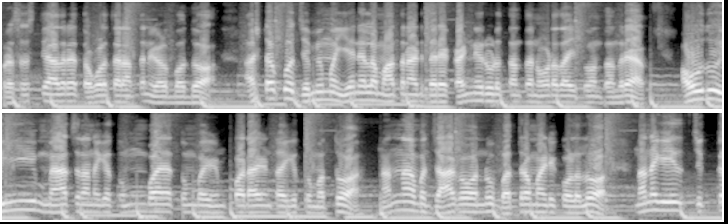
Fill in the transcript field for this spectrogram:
ಪ್ರಶಸ್ತಿ ಆದರೆ ತಗೊಳ್ತಾರೆ ಅಂತಾನೆ ಹೇಳ್ಬೋದು. ಅಷ್ಟಕ್ಕೂ ಜಮೀಮಾ ಏನೆಲ್ಲ ಮಾತನಾಡಿದ್ದಾರೆ, ಕಣ್ಣೀರುಡುತ್ತಾ ಅಂತ ನೋಡೋದಾಯ್ತು ಅಂತಂದ್ರೆ, ಹೌದು, ಈ ಮ್ಯಾಚ್ ನನಗೆ ತುಂಬಾ ತುಂಬಾ ಇಂಪಾರ್ಟೆಂಟ್ ಆಗಿತ್ತು ಮತ್ತು ನನ್ನ ಜಾಗವನ್ನು ಭದ್ರ ಮಾಡಿಕೊಳ್ಳಲು ನನಗೆ ಈ ಚಿಕ್ಕ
